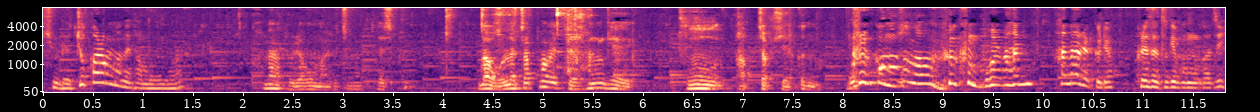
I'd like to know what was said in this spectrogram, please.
지금 몇 젓가락 만에 다 먹은 거야? 카메라 돌려보면 알겠지만 레시피 나 원래 짜파게티 한 개 두 앞접시에 끝나 거면 그럼 뭘 한, 하나를 끓여? 그래서 두 개 먹는 거지?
